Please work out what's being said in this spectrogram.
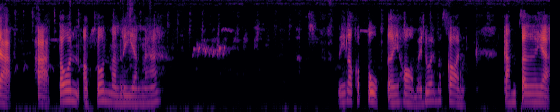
จะผ่าต้นเอาต้นมาเรียงนะ นี่เราก็ปลูกเตยหอมไว้ด้วยเมื่อก่อนกำเตยอะ่ะ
